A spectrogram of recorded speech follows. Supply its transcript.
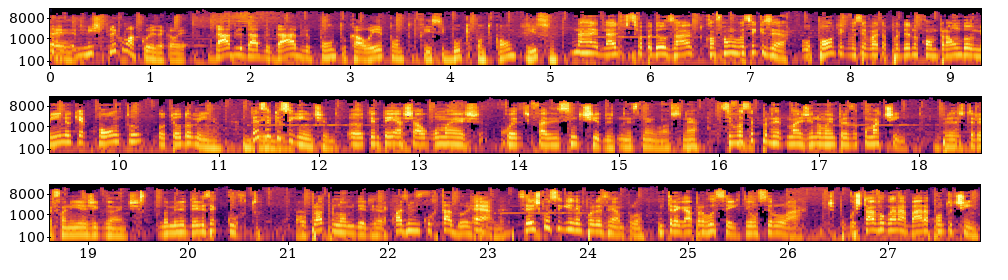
É, me explica uma coisa, Cauê. www.cauê.facebook.com Isso? Na realidade, você vai poder usar de qual forma você quiser. O ponto é que você vai estar podendo comprar um domínio que é ponto o teu domínio. Pensa que é o seguinte, eu tentei achar algumas coisas que fazem sentido nesse negócio, né? Se você, por exemplo, imagina uma empresa como a TIM, empresa de telefonia gigante, o domínio deles é curto. O próprio nome deles É é quase um encurtador já, é, né? se eles conseguirem, por exemplo, entregar pra você que tem um celular, tipo gustavoguanabara.tim,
